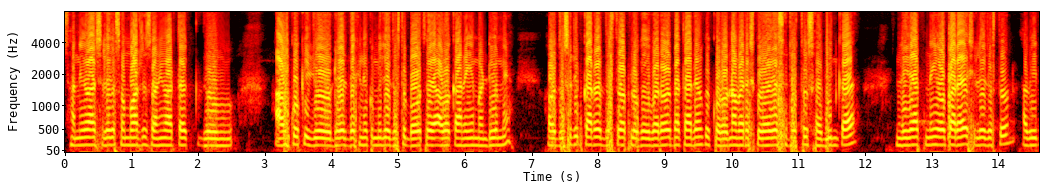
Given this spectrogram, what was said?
शनिवार से लेकर सोमवार से शनिवार तक जो आवकों की जो ढेर देखने को मिले, दोस्तों, बहुत से आवक आ रही है मंडियों में। और दूसरी कारण दोस्तों, आप लोग एक बार और बता रहे हो कि कोरोना वायरस की वजह से, दोस्तों, सोयाबीन का निर्यात नहीं हो पा रहा है, इसलिए, दोस्तों, अभी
